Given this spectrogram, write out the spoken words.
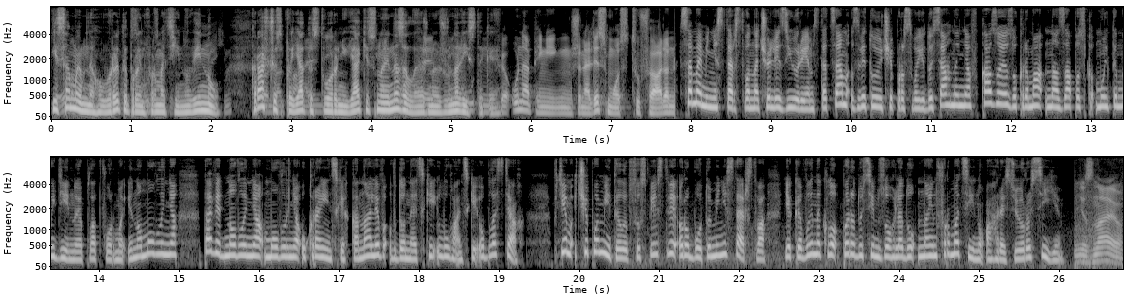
і самим не говорити про інформаційну війну. Краще сприяти створенню якісної незалежної журналістики. Саме міністерство на чолі з Юрієм Стецем, звітуючи про свої досягнення, вказує зокрема на запуск мультимедійної платформи іномовлення та відновлення мовлення українських каналів в Донецькій і Луганській областях. Втім, чи помітили в суспільстві роботу міністерства, яке виникло передусім з огляду на інформаційну агресію Росії? Не знаю.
